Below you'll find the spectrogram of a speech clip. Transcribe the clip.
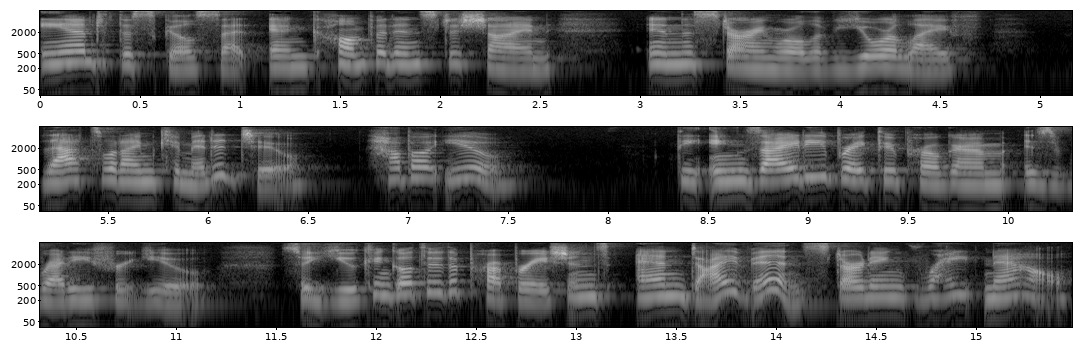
and the skill set and confidence to shine in the starring role of your life, that's what I'm committed to. How about you? The Anxiety Breakthrough Program is ready for you, so you can go through the preparations and dive in starting right now.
